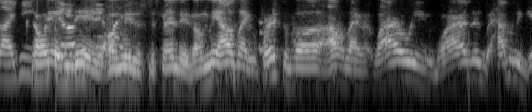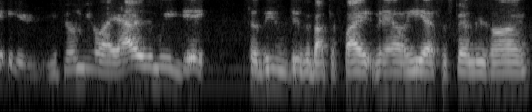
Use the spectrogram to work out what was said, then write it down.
like he. Oh you yeah, know he I did. mean? On Like, me, the suspenders. On me, I was like, first of all, I was like, why are we? Why are did? How did we get here? You feel me? Like, how did we get to these dudes about to fight? Now he has suspenders on.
